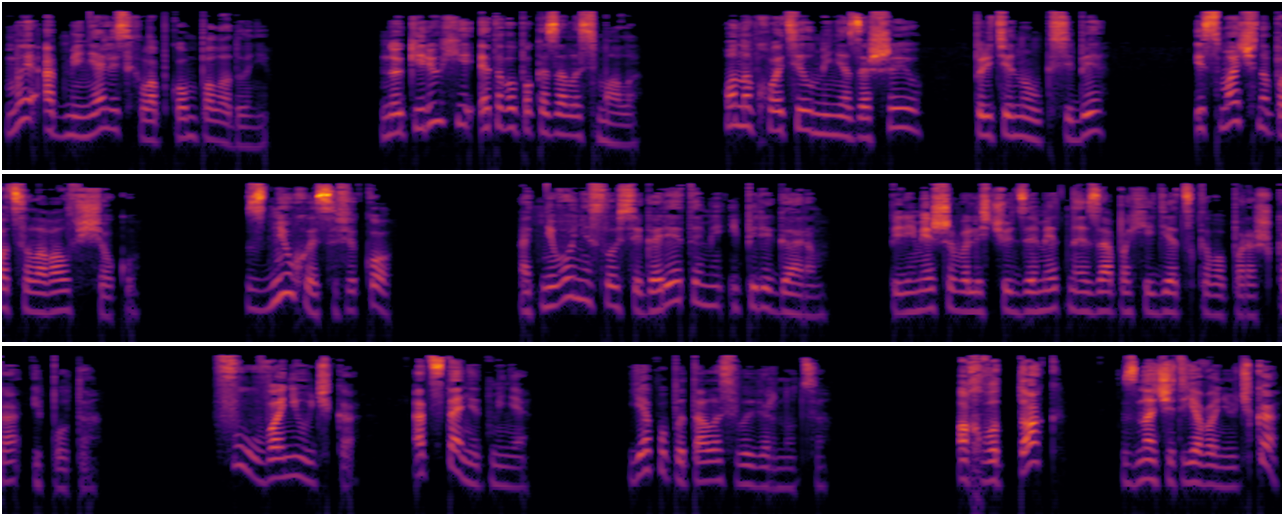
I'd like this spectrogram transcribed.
мы обменялись хлопком по ладони. Но Кирюхе этого показалось мало. Он обхватил меня за шею, притянул к себе и смачно поцеловал в щеку. «Сднюхай, Софико!» От него несло сигаретами и перегаром. Перемешивались чуть заметные запахи детского порошка и пота. «Фу, вонючка! Отстань от меня!» Я попыталась вывернуться. «Ах, вот так? Значит, я вонючка?»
